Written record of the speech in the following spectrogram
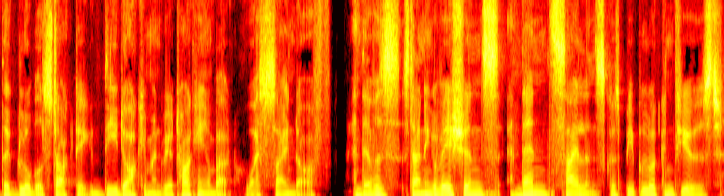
the global stocktake, the document we're talking about, was signed off. And there was standing ovations and then silence because people were confused.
